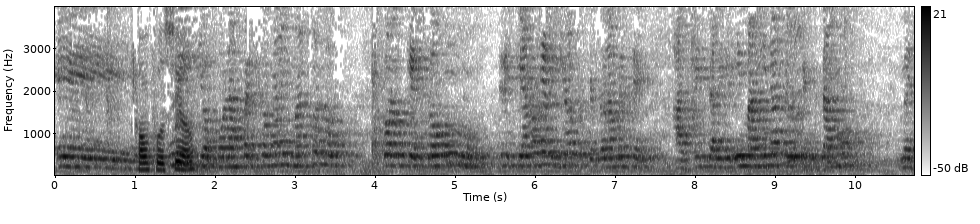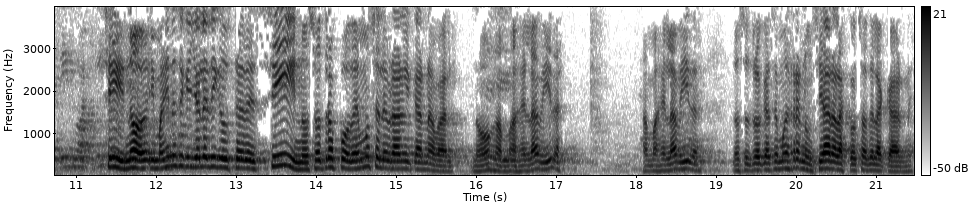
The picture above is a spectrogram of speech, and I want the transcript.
eh, confusión con las personas y más con los, con los que son cristianos religiosos, que solamente así. Imagínate lo que estamos metidos aquí. Sí, no, imagínense que yo le diga a ustedes, sí, nosotros podemos celebrar el carnaval. No, sí. jamás en la vida jamás en la vida. Nosotros lo que hacemos es renunciar a las cosas de la carne.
